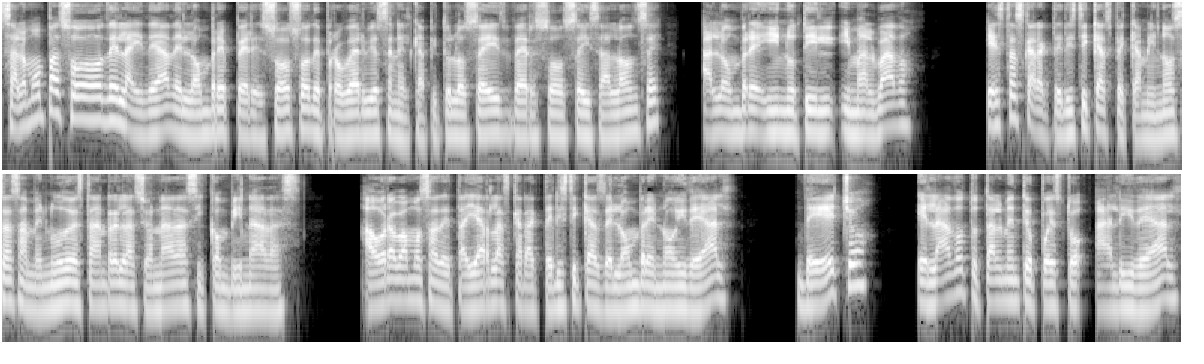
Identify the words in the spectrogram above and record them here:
Salomón pasó de la idea del hombre perezoso de Proverbios en el capítulo 6, versos 6 al 11, al hombre inútil y malvado. Estas características pecaminosas a menudo están relacionadas y combinadas. Ahora vamos a detallar las características del hombre no ideal. De hecho, el lado totalmente opuesto al ideal.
